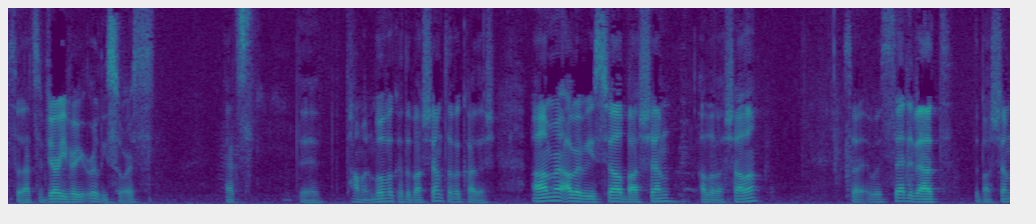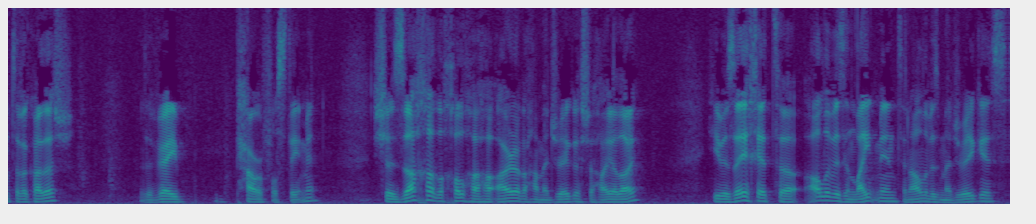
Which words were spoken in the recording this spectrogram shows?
So that's a very, very early source. That's the Talmud Muvak of the Baal Shem Tov HaKadosh. Amr Abba Yisrael Baal Shem Allah Shalom. So it was said about the Baal Shem Tov HaKadosh. It was a very powerful statement. Shezacha l'chol ha'ara v'hamadrega shahayalai. He was eichet to all of his enlightenment and all of his madrigas.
